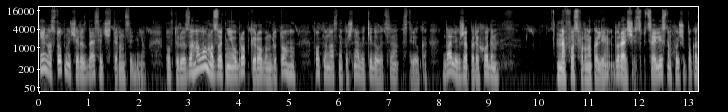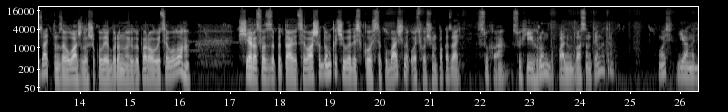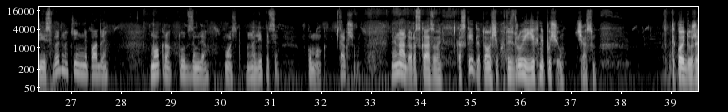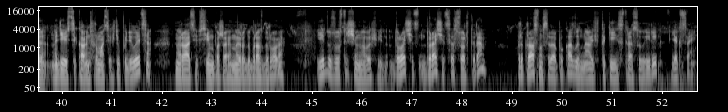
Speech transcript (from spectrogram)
І наступну через 10-14 днів. Повторюю, загалом азотні обробки робимо до того, поки у нас не почне викидуватися стрілка. Далі вже переходимо на фосфорну коліну. До речі, спеціалістам хочу показати, там зауважили, що коли я бороною випаровується волога. Ще раз вас запитаю, це ваша думка, чи ви десь в когось це побачили? Ось хочу вам показати. Суха, сухий ґрунт, буквально 2 см. Ось, я надіюсь, видно, тінь не падає. Мокра, тут земля. Ось, вона ліпиться в комок. Так що не треба розказувати казки для того, щоб хтось другий їх не почув часом. Такою дуже, надіюсь, цікавою інформацією хотів поділитися. Наразі всім бажаю миру, добра, здоров'я і до зустрічі в нових відео. До речі, до речі, це сорт Ірен прекрасно себе показує навіть в такий стресовий рік, як цей.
